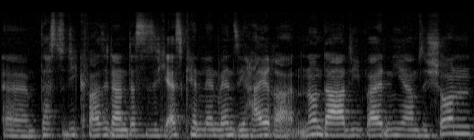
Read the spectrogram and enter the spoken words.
ähm, dass du die quasi dann, dass sie sich erst kennenlernen, wenn sie heiraten. Ne? Und da die beiden hier haben sich schon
